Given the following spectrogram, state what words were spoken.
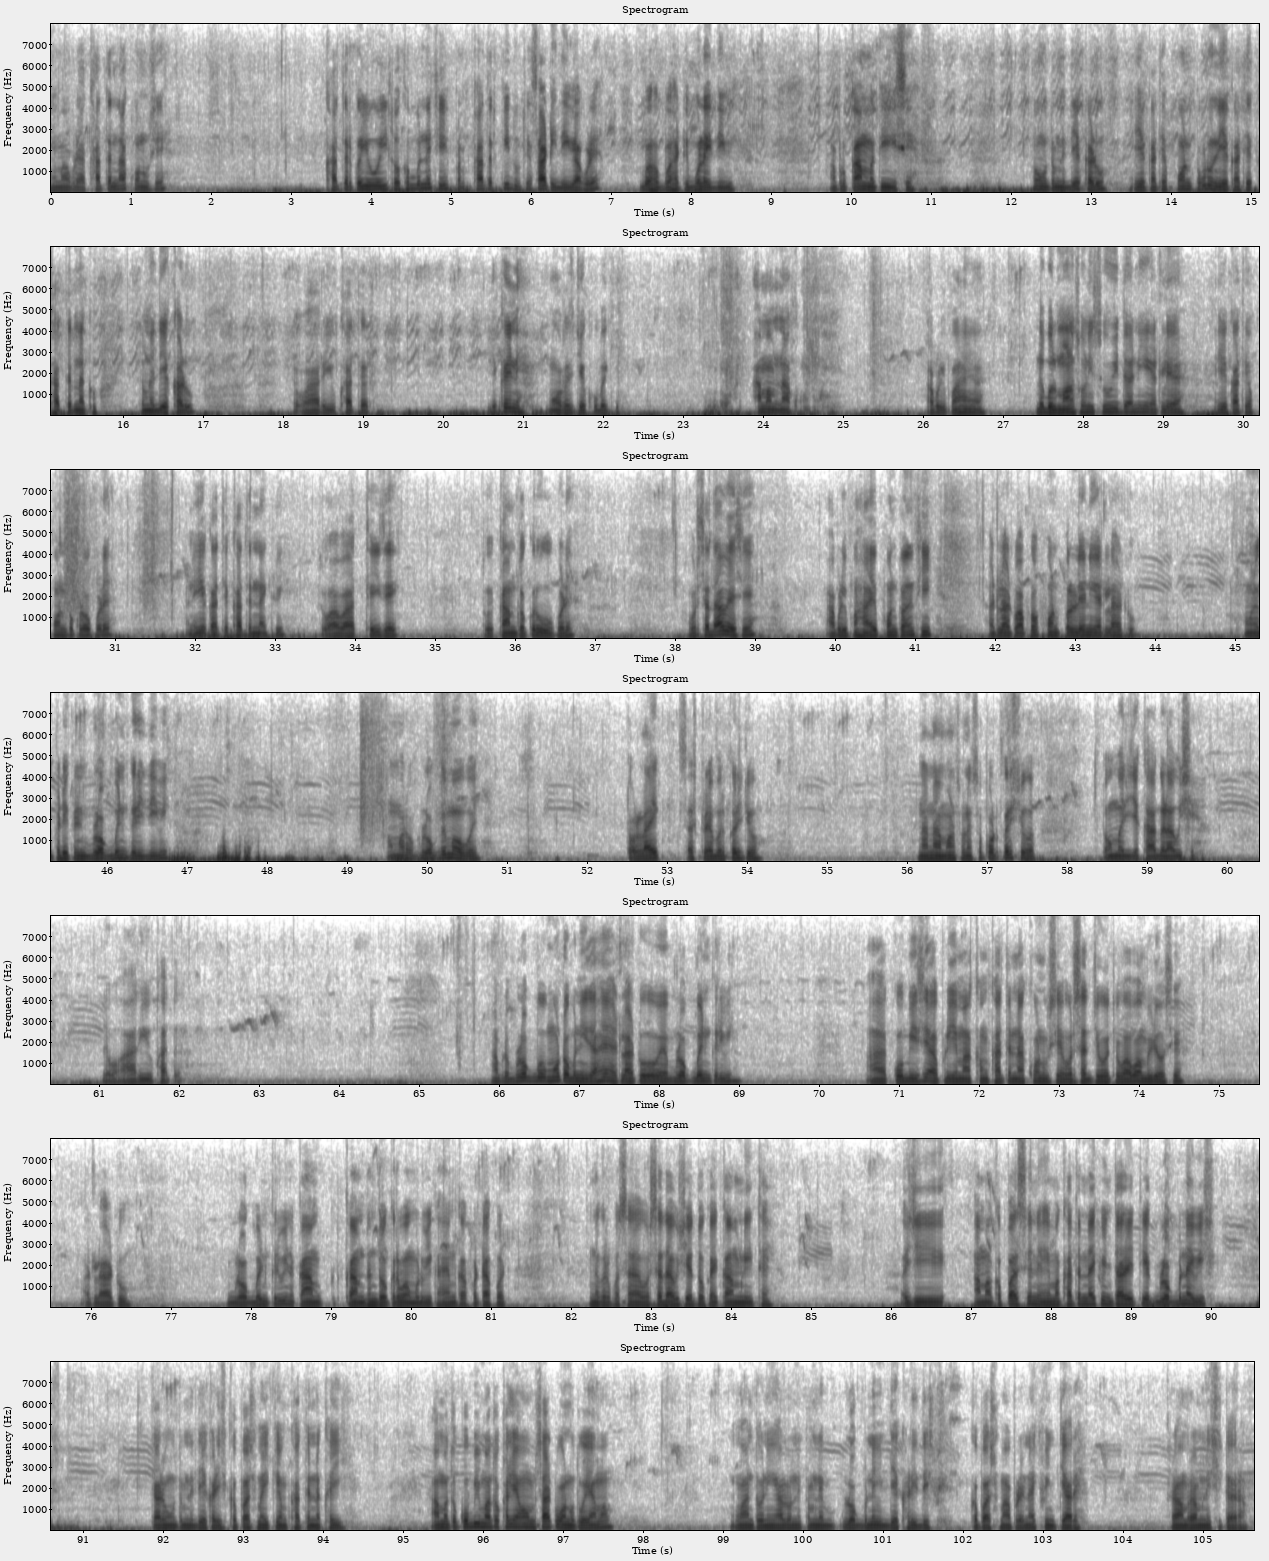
એમાં આપણે આ ખાતર નાખવાનું છે ખાતર કયું હોય એ તો ખબર નથી પણ ખાતર કીધું તે સાટી દેવી આપણે બહ બહાટી બોલાવી દેવી આપણું કામ જ એ છે તો હું તમને દેખાડું એક હાથે ફોન પકડું ને એક હાથે ખાતર નાખું તમને દેખાડું. તો આ રહ્યું ખાતર. દેખાય ને? મોરસ જે ખૂબ બાકી આમ આમ નાખવાનું આપણી પાસે ડબલ માણસોની સુવિધા નહીં, એટલે એક હાથે ફોન પકડવો પડે અને એક હાથે ખાતર નાખવી. તો આ વાત થઈ જાય. તો કામ તો કરવું પડે. વરસાદ આવે છે. આપણી પાસે આઈફોન તો નથી. એટલા આટલું આપણો ફોન પલ્લે નહીં એટલા હાટું. હમણાં ઘડી કરીને બ્લોગ બંધ કરી દેવી. અમારો બ્લોગ ગમ્યો હોય તો લાઈક સબસ્ક્રાઈબર કરજો. નાના માણસોને સપોર્ટ કરશો તો અમારી જે આગળ આવશે. જો આ રહ્યું ખાતર. આપણે બ્લોગ બહુ મોટો બની જાય એટલે આટલું હવે બ્લોક બંધ કરવી. આ કોબી છે, આપણી એમાં આખમ ખાતર નાખવાનું છે, વરસાદ જેવો તેવો આવવા મળ્યો છે. એટલે આટલું બ્લોગ બંધ કરવી ને કામ કામ ધંધો કરવા મળવી કાંઈ એમ કાં ફટાફટ. નગર પાછા વરસાદ આવશે તો કાંઈ કામ નહીં થાય. હજી આમાં કપાસ છે ને એમાં ખાતર નાખ્યું ને ત્યારે તે એક બ્લોગ બનાવીશ. ત્યારે હું તમને દેખાડીશ કપાસમાં એ કેમ ખાતર નખાઈ. આમાં તો કોબીમાં તો ખાલી આમ સાટવાનું તો આમાં. વાંધો નહીં, હાલો ને તમને બ્લોગ બનાવીને દેખાડી દઈશ. કપાસમાં આપણે નાખવીને ત્યારે. રામ રામ ને સીતારામ.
